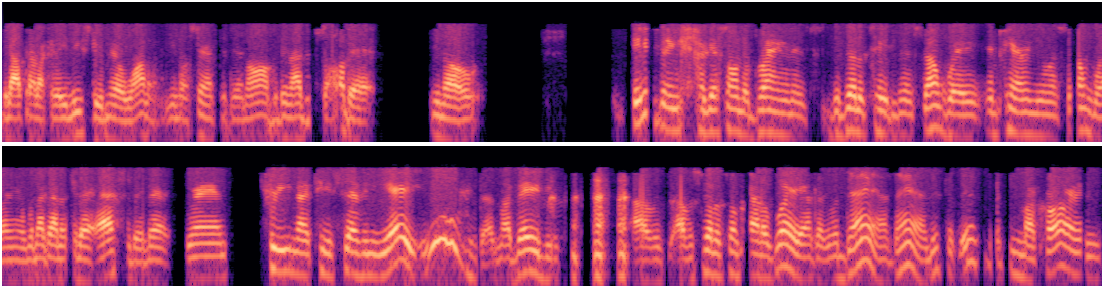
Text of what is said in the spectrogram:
but I thought I could at least do marijuana, you know, Sanford then on. But then I just saw that, you know, anything, I guess, on the brain is debilitating in some way, impairing you in some way. And when I got into that accident, that Grand Prix 1978, woo, that's my baby. I was I was feeling some kind of way. I was like, well, damn, damn, this is this, this is my car, and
